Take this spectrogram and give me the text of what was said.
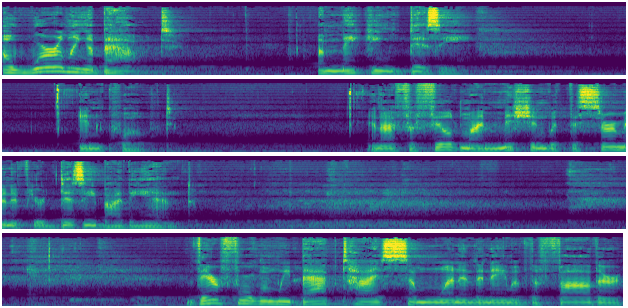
a whirling about, a making dizzy. End quote and I fulfilled my mission with the sermon if you're dizzy by the end. Therefore, when we baptize someone in the name of the Father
